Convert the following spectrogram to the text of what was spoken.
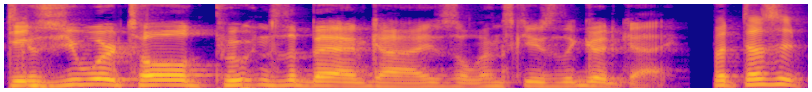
did Because you were told Putin's the bad guy, Zelensky's the good guy. But does it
